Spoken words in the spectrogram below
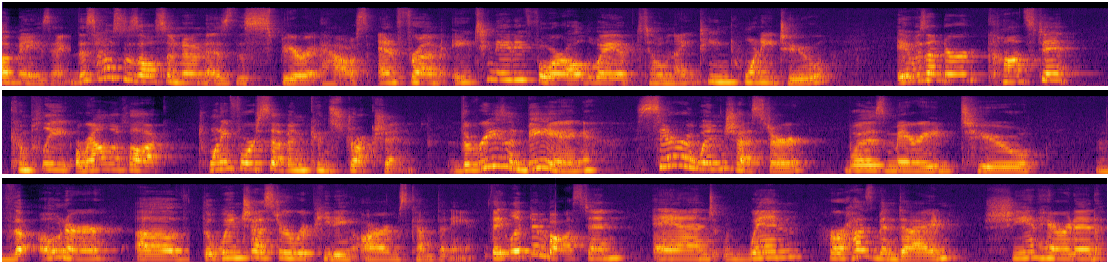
amazing. This house is also known as the Spirit House and from 1884 all the way up till 1922 it was under constant, complete, around the clock, 24-7 construction. The reason being, Sarah Winchester was married to the owner of the Winchester Repeating Arms Company. They lived in Boston and when her husband died, she inherited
